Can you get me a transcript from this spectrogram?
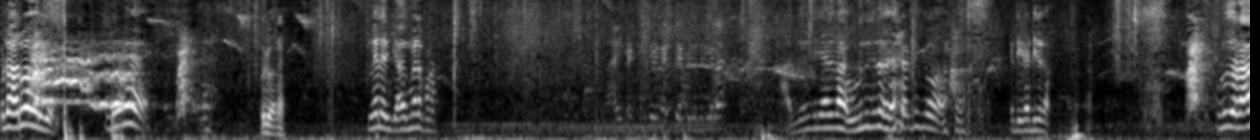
உடனே அருவா வருது. ஒரு வரேன். மேலே இருக்கு அது மேலே போடா. அதுவும் தெரியாதுடா உழுந்துச்சுடா வேற அடிக்கும். கட்டி உழுதடா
